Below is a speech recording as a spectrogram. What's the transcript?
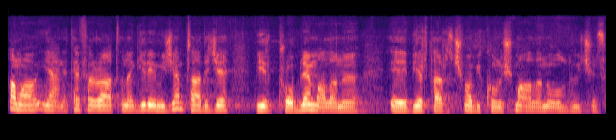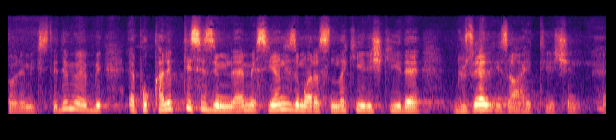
Ama yani teferruatına giremeyeceğim. Sadece bir problem alanı, e, bir tartışma, bir konuşma alanı olduğu için söylemek istedim. Ve bir epokaliptisizmle Mesiyanizm arasındaki ilişkiyi de güzel izah ettiği için e,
